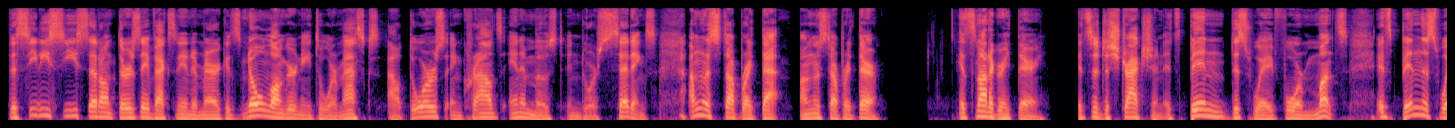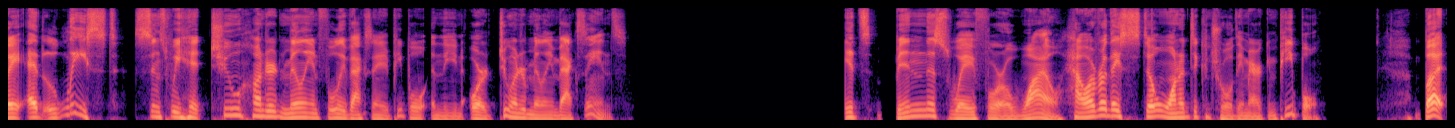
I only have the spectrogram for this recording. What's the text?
the CDC said on Thursday vaccinated Americans no longer need to wear masks outdoors, in crowds, and in most indoor settings. I'm going to stop right that. I'm going to stop right there. It's not a great day. It's a distraction. It's been this way for months. It's been this way at least since we hit 200 million fully vaccinated people in the or 200 million vaccines. It's been this way for a while. However, they still wanted to control the American people. But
